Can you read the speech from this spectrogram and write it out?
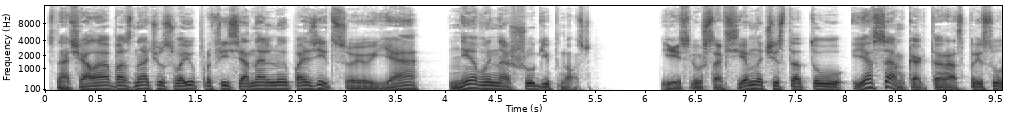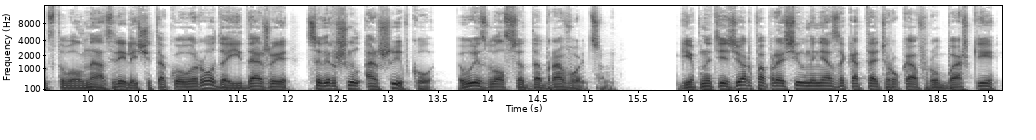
«Сначала обозначу свою профессиональную позицию. Я не выношу гипноз». Если уж совсем на чистоту, я сам как-то раз присутствовал на зрелище такого рода и даже совершил ошибку, вызвался добровольцем. Гипнотизер попросил меня закатать рукав рубашки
